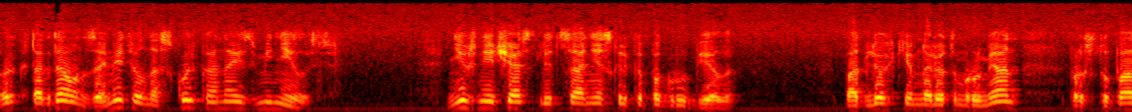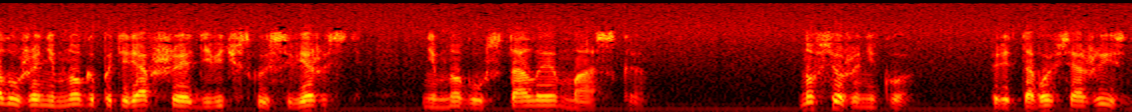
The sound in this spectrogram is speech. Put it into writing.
Только тогда он заметил, насколько она изменилась. Нижняя часть лица несколько погрубела. Под легким налетом румян проступала уже немного потерявшая девическую свежесть, немного усталая маска. Но все же, Нико, перед тобой вся жизнь.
